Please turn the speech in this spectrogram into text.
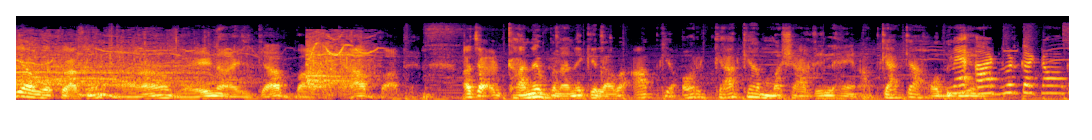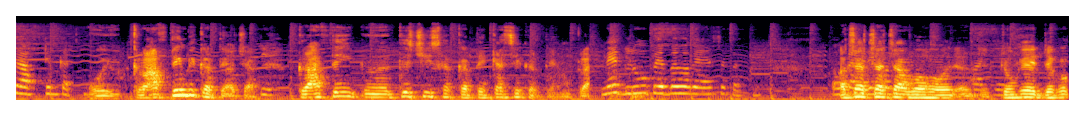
किया होगा क्लास में? हाँ वेरी नाइस क्या बात क्या बात है। अच्छा खाने बनाने के अलावा आपके और क्या क्या मशागिल हैं? आप क्या क्या हॉबी मैं आर्ट वर्क करता हूँ क्राफ्टिंग करता वही क्राफ्टिंग भी करते हैं? अच्छा क्राफ्टिंग किस चीज़ का करते हैं? कैसे करते हैं हम मैं ग्लू पेपर वगैरह से करती हूँ। अच्छा अच्छा अच्छा वो हो क्योंकि देखो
